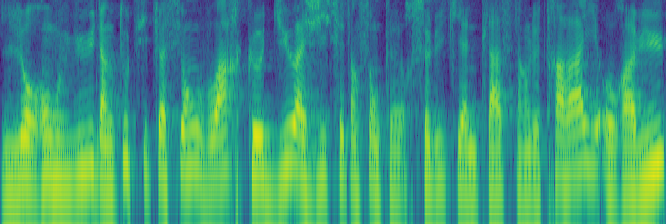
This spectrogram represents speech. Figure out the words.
l'auront vu dans toute situation, voir que Dieu agissait dans son cœur. Celui qui a une place dans le travail aura eu,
